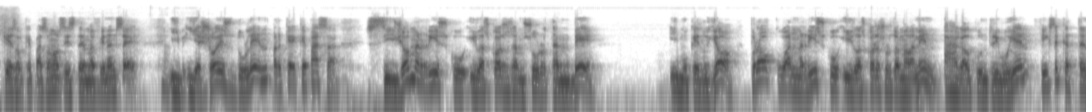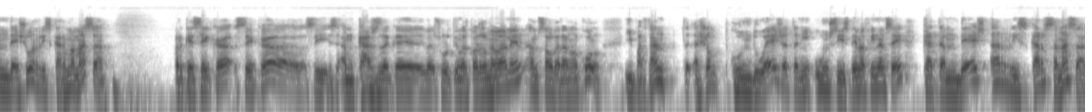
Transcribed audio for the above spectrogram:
que és el que passa amb el sistema financer. Mm. I, I això és dolent perquè què passa? Si jo m'arrisco i les coses em surten bé i m'ho quedo jo. Però quan m'arrisco i les coses surten malament, paga el contribuent, fixa que tendeixo a arriscar-me massa perquè sé que, sé que si, en cas de que surtin les coses malament, em salvaran el cul. I, per tant, això condueix a tenir un sistema financer que tendeix a arriscar-se massa,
